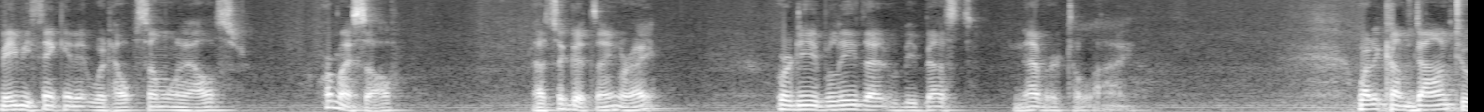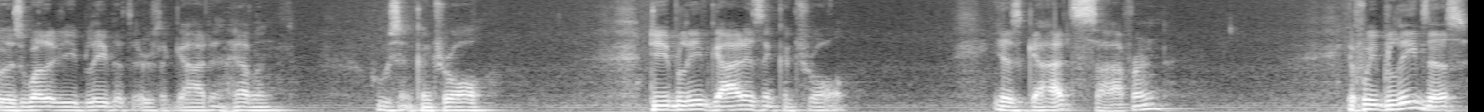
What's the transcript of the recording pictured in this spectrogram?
Maybe thinking it would help someone else or myself. That's a good thing, right? Or do you believe that it would be best never to lie? What it comes down to is whether you believe that there's a God in heaven who's in control. Do you believe God is in control? Is God sovereign? If we believe this,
